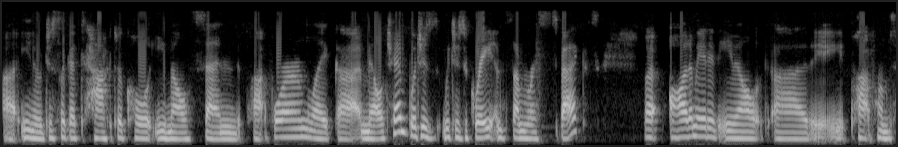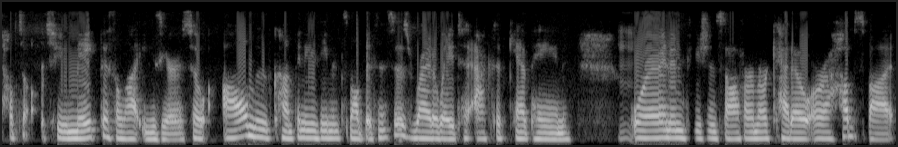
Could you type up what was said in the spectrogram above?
uh, you know, just like a tactical email send platform like uh, Mailchimp, which is which is great in some respects but automated email uh, the platforms help to, to make this a lot easier. So I'll move companies, even small businesses, right away to Active Campaign mm. or an Infusionsoft or Marketo or a HubSpot.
